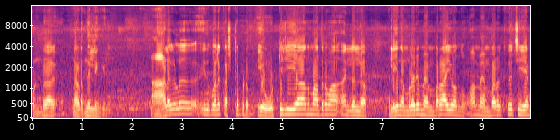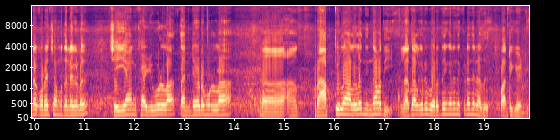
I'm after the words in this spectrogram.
കൊണ്ട് നടന്നില്ലെങ്കിൽ ആളുകൾ ഇതുപോലെ കഷ്ടപ്പെടും. ഈ വോട്ട് ചെയ്യുക എന്ന് മാത്രമല്ലല്ലോ അല്ലെങ്കിൽ നമ്മളൊരു മെമ്പറായി വന്നു. ആ മെമ്പർക്ക് ചെയ്യേണ്ട കുറേ ചുമതലകൾ ചെയ്യാൻ കഴിവുള്ള തന്റെ ഇടമുള്ള പ്രാപ്തിയുള്ള ആളുകൾ നിന്നാൽ മതി. അല്ലാത്ത ആൾക്കാർ വെറുതെ ഇങ്ങനെ നിൽക്കണമെന്നതിനത് പാർട്ടിക്ക് വേണ്ടി?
